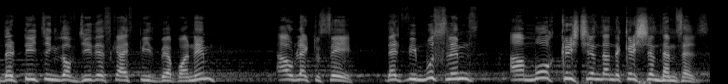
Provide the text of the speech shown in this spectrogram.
the teachings of Jesus Christ, peace be upon him, I would like to say that we Muslims are more Christian than the Christians themselves.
